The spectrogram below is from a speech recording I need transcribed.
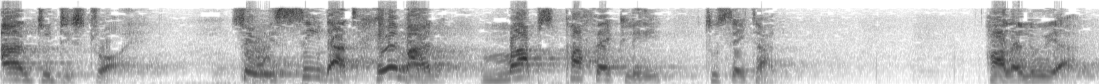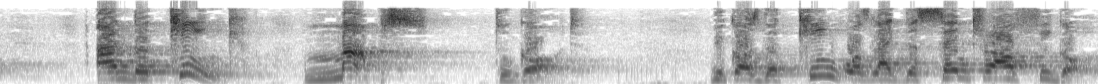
and to destroy. So we see that Haman maps perfectly to Satan. Hallelujah. And the king maps to God. Because the king was like the central figure.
